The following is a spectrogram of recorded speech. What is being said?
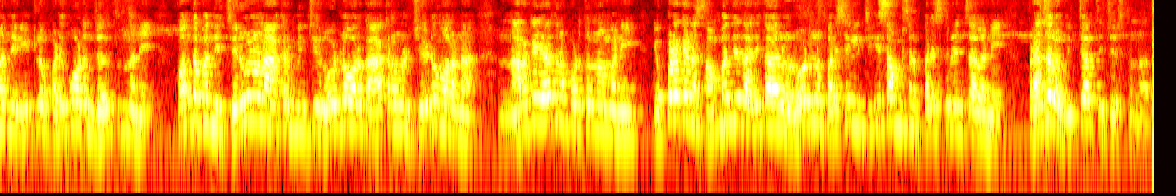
మంది నీటిలో పడిపోవడం జరుగుతుందని కొంతమంది చెరువులను ఆక్రమించి రోడ్ల వరకు ఆక్రమణ చేయడం వలన నరకయాతన పడుతున్నామని ఎప్పటికైనా సంబంధిత అధికారులు రోడ్లను పరిశీలించి ఈ సమస్యను పరిష్కరించాలని ప్రజలు విజ్ఞప్తి చేస్తున్నారు.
